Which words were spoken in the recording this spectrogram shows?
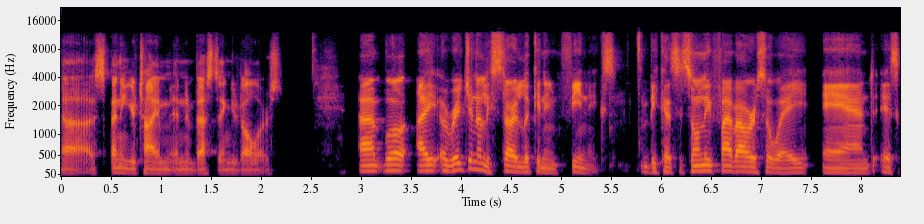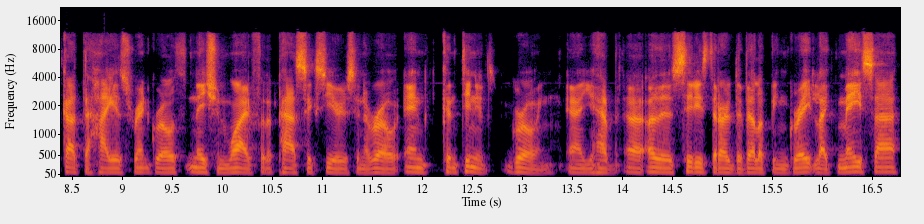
uh, spending your time and investing your dollars? Um, well, I originally started looking in Phoenix because it's only five hours away and it's got the highest rent growth nationwide for the past six years in a row and continues growing. Uh, you have uh, other cities that are developing great, like Mesa.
